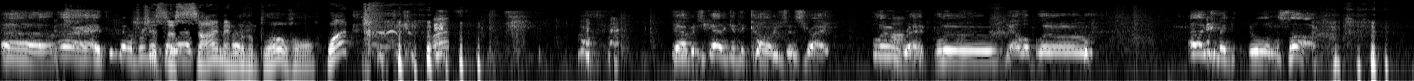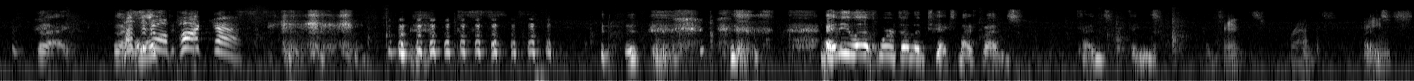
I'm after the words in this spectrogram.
uh, all right, I think that'll bring Just us a to last- Simon with a blowhole. What? What? Yeah, but you got to get the colors just right. Blue, red, blue, yellow, blue. I like to make it do a little song. Then I, then I Listen to a podcast. Any last words on the ticks, my friends? Friends, things. Friends, friends, Beans.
